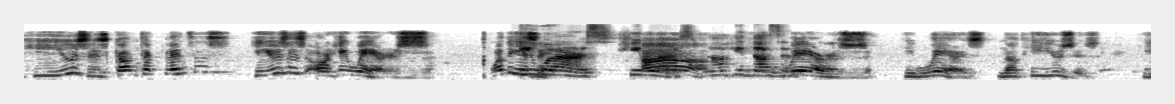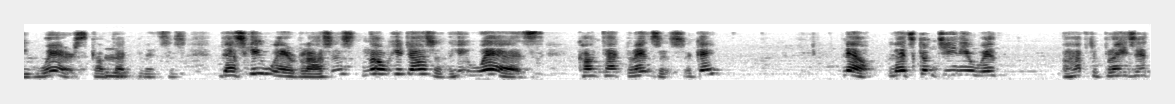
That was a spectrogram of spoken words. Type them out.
he uses contact lenses? He uses or he wears? What do you He say? wears. He Ah, wears. No, he He doesn't. He wears. He wears, not he uses. He wears contact Mm. lenses. Does he wear glasses? No, he doesn't. He wears contact lenses. Okay? Now, let's continue with, I have to place it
